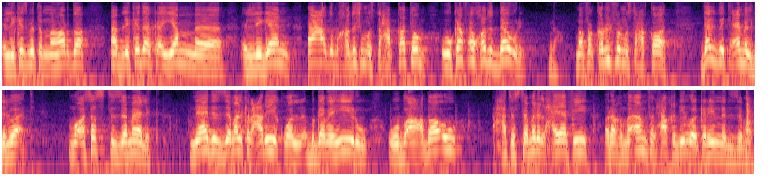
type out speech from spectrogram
اللي كسبت النهارده قبل كده أيام آه، اللجان قعدوا ما خدوش مستحقاتهم وكافحوا وخدوا الدوري. نعم. ما فكروش في المستحقات. ده اللي بيتعمل دلوقتي. مؤسسة الزمالك نادي الزمالك العريق بجماهيره وبأعضائه هتستمر الحياة فيه رغم أنف الحاقدين والكارهين نادي الزمالك.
